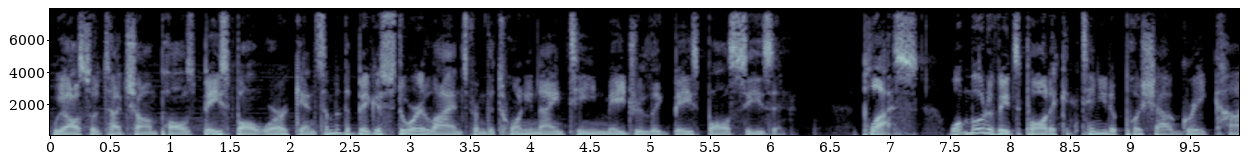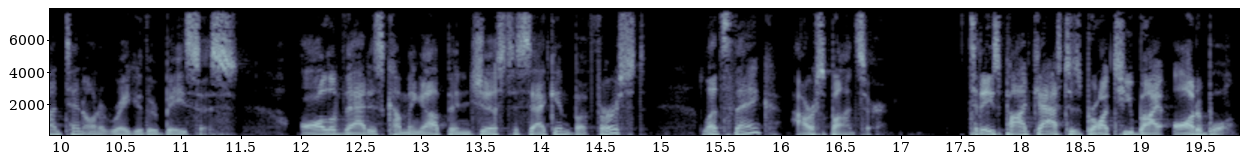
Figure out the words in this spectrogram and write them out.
We also touch on Paul's baseball work and some of the biggest storylines from the 2019 Major League Baseball season. Plus, what motivates Paul to continue to push out great content on a regular basis. All of that is coming up in just a second, but first, let's thank our sponsor. Today's podcast is brought to you by Audible.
